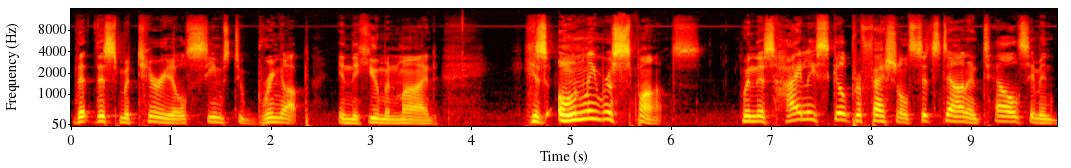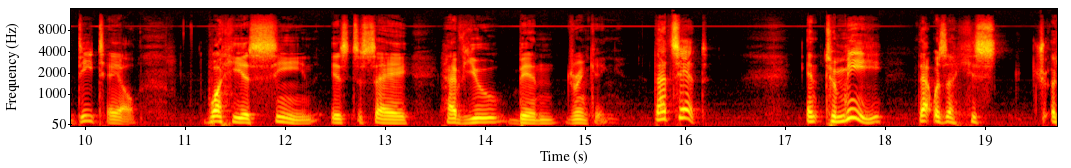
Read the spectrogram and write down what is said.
that this material seems to bring up in the human mind. His only response when this highly skilled professional sits down and tells him in detail what he has seen is to say, Have you been drinking? That's it. And to me, that was a, his, a,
